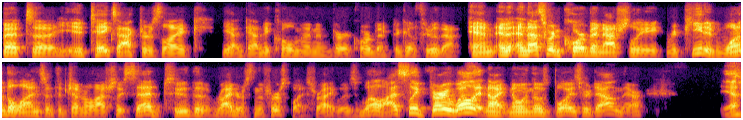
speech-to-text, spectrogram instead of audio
but uh, it takes actors like yeah dabney coleman and barry corbin to go through that and, and and that's when corbin actually repeated one of the lines that the general actually said to the writers in the first place right was well i sleep very well at night knowing those boys are down there Yeah.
